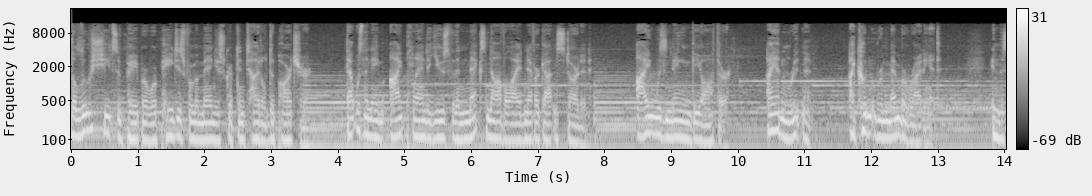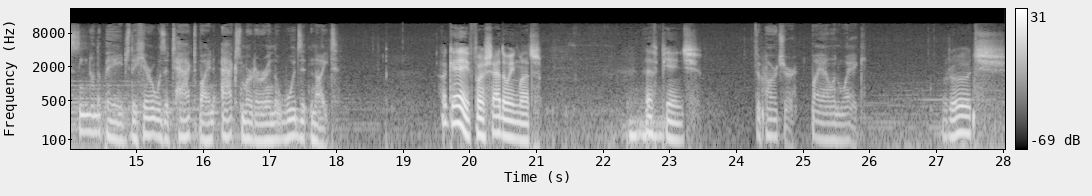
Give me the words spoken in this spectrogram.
The loose sheets of paper were pages from a manuscript entitled Departure. That was the name I planned to use for the next novel I had never gotten started. I was named the author. I hadn't written it. I couldn't remember writing it. In the scene on the page, the hero was attacked by an axe murderer in the woods at night. Okay, foreshadowing much. F5. Departure by Alan Wake. Wróć.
